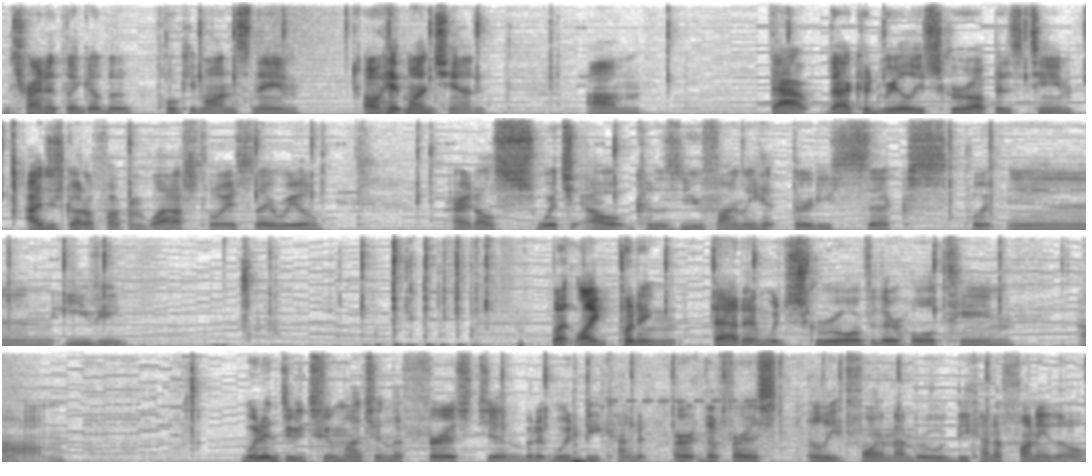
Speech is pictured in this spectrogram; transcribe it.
I'm trying to think of the Pokemon's name. Oh, Hitmonchan. Um, that that could really screw up his team. I just got a fucking Blastoise. There we go. Alright, I'll switch out because you finally hit 36. Put in Eevee. But, like, putting that in would screw over their whole team. Um, wouldn't do too much in the first gym, but it would be kind of... Or the first Elite Four member would be kind of funny, though.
